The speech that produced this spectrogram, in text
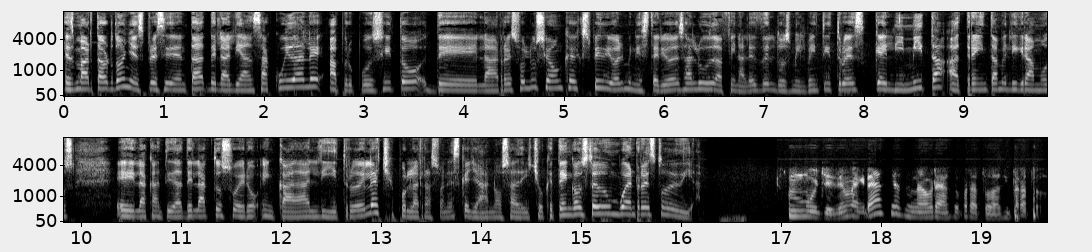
Es Marta Ordóñez, presidenta de la Alianza Cuídale, a propósito de la resolución que expidió el Ministerio de Salud a finales del 2023 que limita a 30 miligramos eh, la cantidad de lactosuero en cada litro de leche, por las razones que ya nos ha dicho. Que tenga usted un buen resto de día. Muchísimas gracias, un abrazo para todas y para todos.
